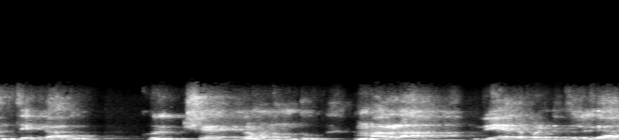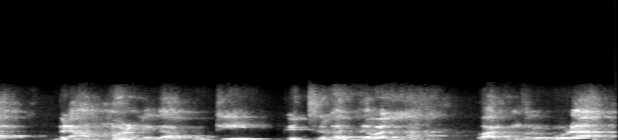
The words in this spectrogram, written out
అంతేకాదు కురుక్షేత్రమునందు మరలా వేద పండితులుగా బ్రాహ్మణులుగా పుట్టి పితృభక్తి వలన వారందరూ కూడా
